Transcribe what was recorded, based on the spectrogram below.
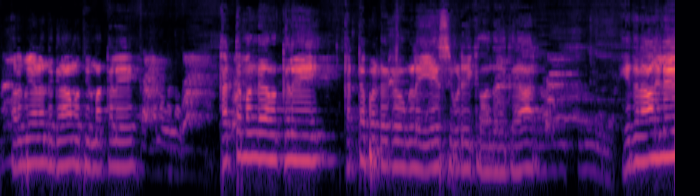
அருமையான இந்த கிராமத்தின் மக்களே கட்டமங்க மக்களே கட்டப்பட்டிருக்கிறவங்களை ஏசி இயேசு விடுவிக்க வந்திருக்கிறார். இந்த நாளிலே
